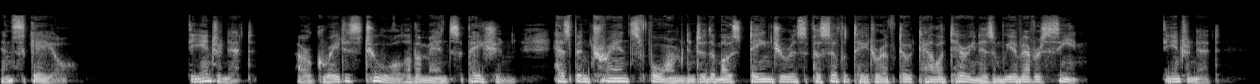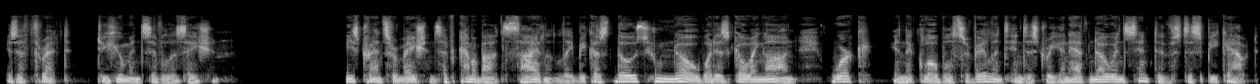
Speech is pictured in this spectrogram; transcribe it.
and scale. The Internet, our greatest tool of emancipation, has been transformed into the most dangerous facilitator of totalitarianism we have ever seen. The Internet is a threat to human civilization. These transformations have come about silently because those who know what is going on work in the global surveillance industry and have no incentives to speak out.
